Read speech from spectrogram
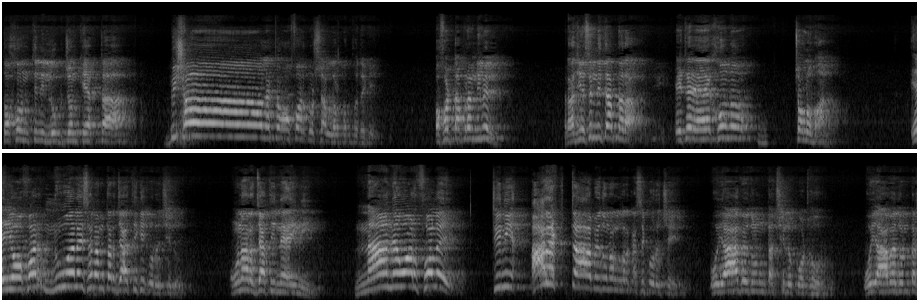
তখন তিনি লোকজনকে একটা বিশাল একটা অফার করছে আল্লাহর পক্ষ থেকে। অফারটা আপনারা নেবেন? রাজি আছেন নিতে আপনারা? এটা এখনও চলমান। এই অফার নু আলাইসালাম তার জাতিকে করেছিল। ওনার জাতি নেয়নি। না নেওয়ার ফলে তিনি আরেকটা আবেদন আল্লাহর কাছে করেছে। ওই আবেদনটা ছিল কঠোর। ওই আবেদনটা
